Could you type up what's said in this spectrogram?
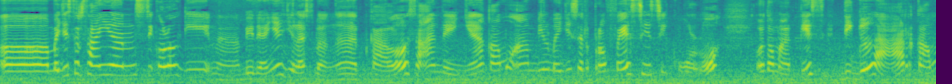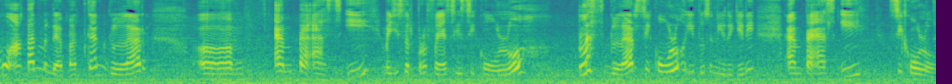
uh, Magister Science Psikologi. Nah, bedanya jelas banget. Kalau seandainya kamu ambil Magister Profesi Psikolog, otomatis digelar kamu akan mendapatkan gelar um, MPSI, Magister Profesi Psikolog plus gelar psikolog itu sendiri. Jadi MPSI Psikolog.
